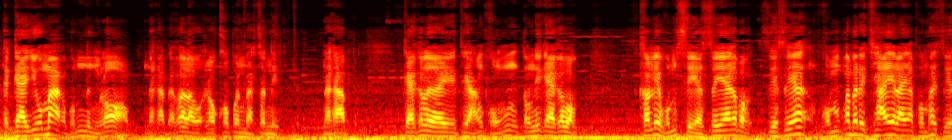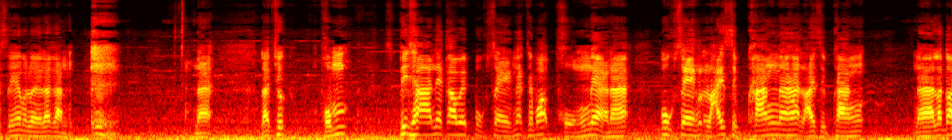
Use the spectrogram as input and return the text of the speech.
แต่แกอายุมากกว่าผมหนึ่งรอบนะครับ แต่ก็เราเราคบกันแบบสนิทนะครับ แกก็เลยถางผมตรงนี้แกก็บอกเขาเรียกผมเสียเสียก็บอกเสียเสียผมก็ไม่ได้ใช้อะไรผมให้เสียเสียไปเลยแล้วกันนะแล้วชุด ผมพี่ชาเนี่ยก็เอาไปปลุกเสกนะเฉพาะผงเนี่ยนะปลุกเสกหลายสิบครั้งนะฮะหลายสิบครั้งนะแล้วก็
